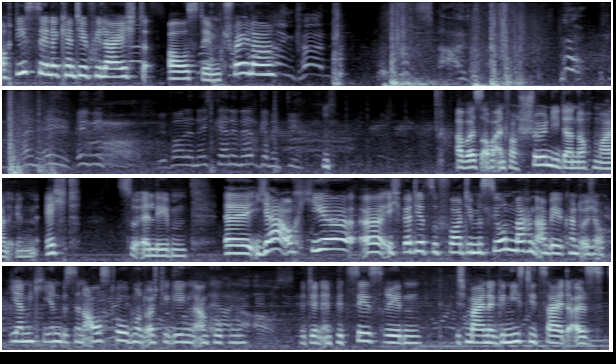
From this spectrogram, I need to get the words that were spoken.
Auch die Szene kennt ihr vielleicht aus dem Trailer. Aber ist auch einfach schön, die dann nochmal in echt zu erleben. Äh, ja, auch hier, äh, ich werde jetzt sofort die Mission machen, aber ihr könnt euch auch gerne hier ein bisschen austoben und euch die Gegend angucken, mit den NPCs reden. Ich meine, genießt die Zeit als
